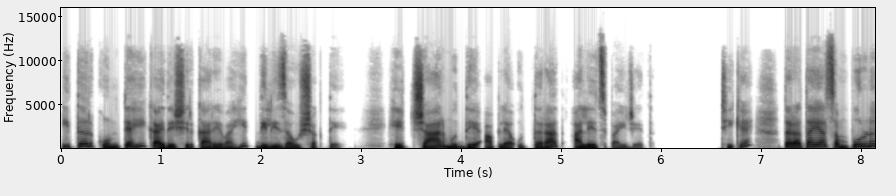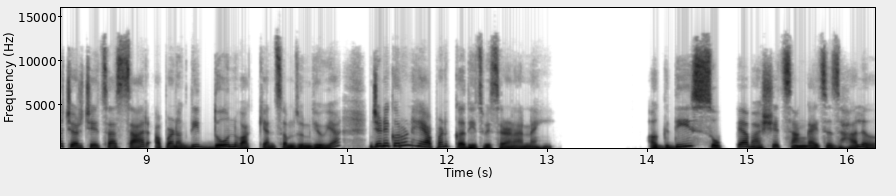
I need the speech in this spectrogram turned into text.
इतर कोणत्याही कायदेशीर कार्यवाहीत दिली जाऊ शकते. हे चार मुद्दे आपल्या उत्तरात आलेच पाहिजेत. ठीक आहे? तर आता या संपूर्ण चर्चेचा सार आपण अगदी दोन वाक्यांत समजून घेऊया जेणेकरून हे आपण कधीच विसरणार नाही. अगदी सोप्या भाषेत सांगायचं झालं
